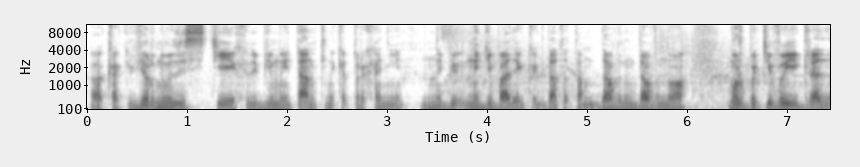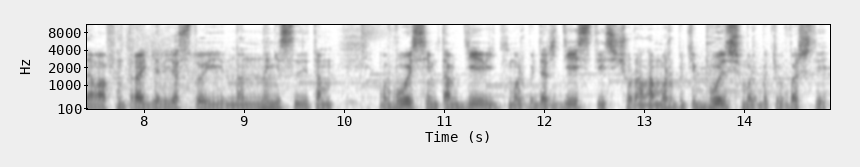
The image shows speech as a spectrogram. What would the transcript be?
как вернулись те их любимые танки, на которых они нагибали когда-то там давным-давно. Может быть и вы играли на Waffentrager E100 и нанесли там 8, там 9, может быть даже 10 тысяч урона, а может быть и больше, может быть вы вошли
